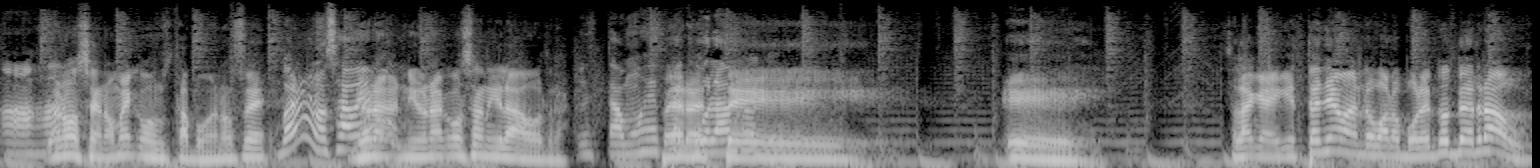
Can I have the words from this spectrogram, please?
Ajá. Yo no sé, no me consta, porque no sé Bueno, no ni sabemos. una, ni una cosa ni la otra. Estamos Pero especulando. aquí. este. Eh, es la que hay que estar llamando para los boletos de Raúl.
